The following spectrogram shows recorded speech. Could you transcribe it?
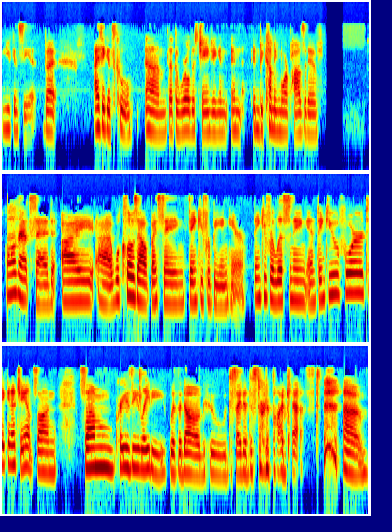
You can see it, but I think it's cool um, that the world is changing and, and, and becoming more positive. All that said, I uh, will close out by saying thank you for being here. Thank you for listening, and thank you for taking a chance on some crazy lady with a dog who decided to start a podcast. Um,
